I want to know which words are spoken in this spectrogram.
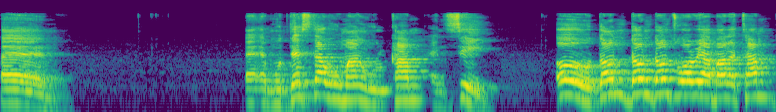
uh, a, Modesta woman will come and say, "Oh, don't don't don't worry about the thumb,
